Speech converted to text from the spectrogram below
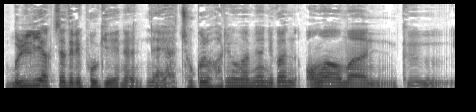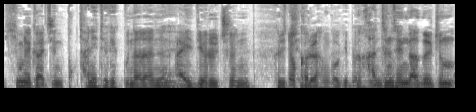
물리학자들이 보기에는 네. 야 저걸 활용하면 이건 어마어마한 그 힘을 가진 폭탄이 되겠구나라는 네. 아이디어를 준 그렇죠. 역할을 한 거기도 그 같은 생각을 좀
